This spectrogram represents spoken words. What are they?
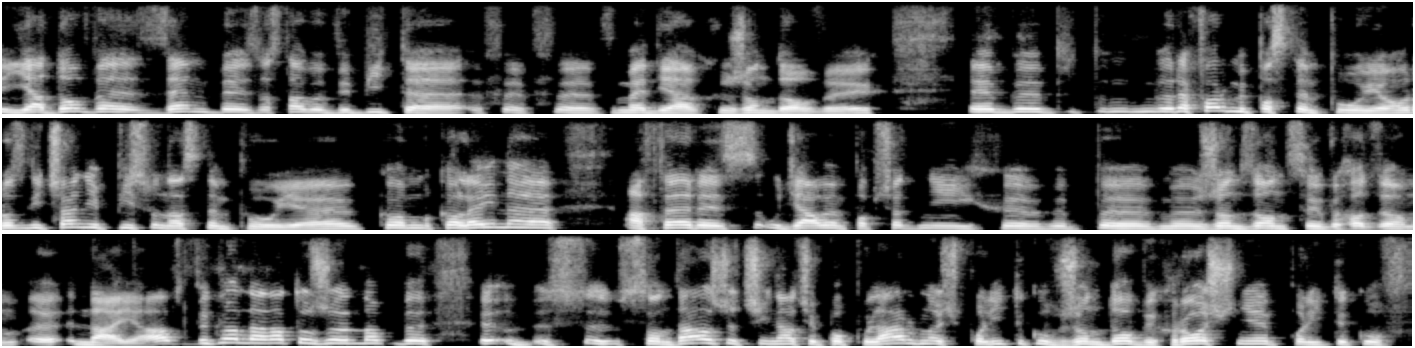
jadowe zęby zostały wybite w, w, w mediach rządowych. Reformy postępują, rozliczanie PiSu następuje, kolejne afery z udziałem poprzednich rządzących wychodzą na jaw. Wygląda na to, że no, sondaże, czy inaczej popularność polityków rządowych rośnie, polityków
